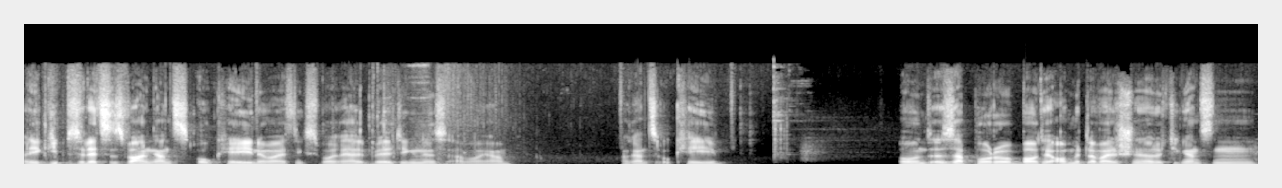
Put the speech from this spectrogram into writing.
Die Ergebnisse letztes waren ganz okay. Ne, war jetzt nichts Überwältigendes, aber ja. War ganz okay. Und äh, Sapporo baut ja auch mittlerweile schneller durch die ganzen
